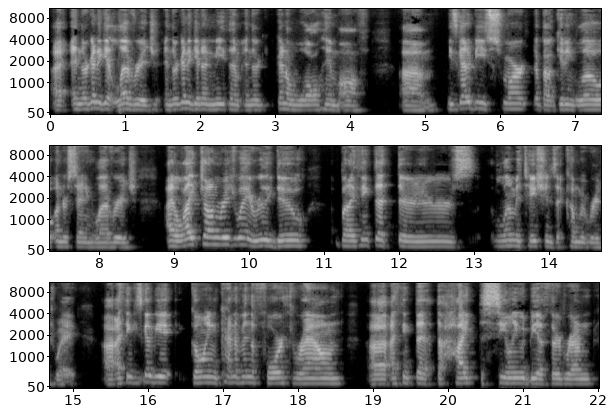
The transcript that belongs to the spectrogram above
Uh, and they're going to get leverage and they're going to get underneath him and they're going to wall him off. Um, he's got to be smart about getting low, understanding leverage. I like John Ridgeway, I really do but I think that there's limitations that come with Ridgeway. Uh, I think he's going to be going kind of in the fourth round. Uh, I think that the height, the ceiling would be a third round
